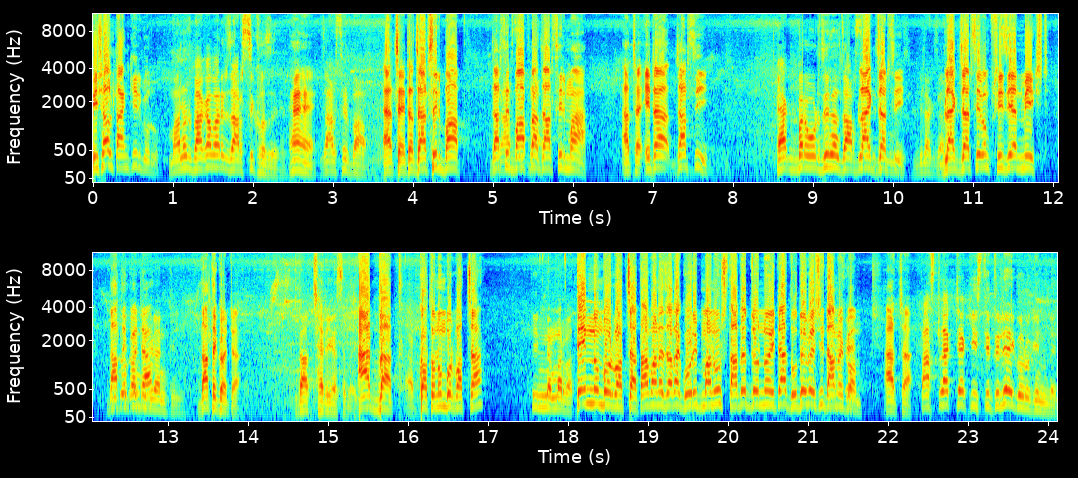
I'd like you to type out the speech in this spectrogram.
বিশাল টাঙ্কির গরু। মানুষ বাগাবাড়ির জার্সি খোঁজে। হ্যাঁ হ্যাঁ। জার্সির বাপ। আচ্ছা এটা জার্সির বাপ। জার্সির বাপ না জার্সির মা। আচ্ছা এটা জার্সি? একবার original Jersey. Black Jersey. Black Jersey. এবং ফ্রিজিয়ান মিক্সড দাঁতে কয়টা? দাঁতে কয়টা? দাঁত ছাড়ি গেছে ভাই। আট দাঁত। কত নম্বর বাচ্চা? তিন নম্বর বাচ্চা। তিন নম্বর বাচ্চা। তার মানে যারা গরিব মানুষ তাদের জন্য এটা দুধে বেশি দামে কম। আচ্ছা। পাঁচ লাখ টাকা কিস্তি তুলে এই গরু কিনবেন।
